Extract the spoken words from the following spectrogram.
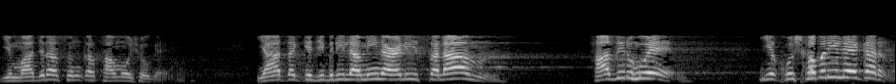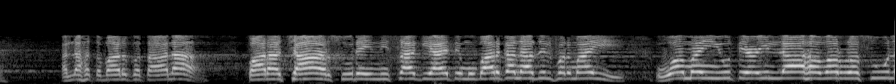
یہ ماجرا سن کر خاموش ہو گئے یہاں تک کہ جبریل امین علی السلام حاضر ہوئے، یہ خوشخبری لے کر اللہ تبارک و تعالی پارا چار سورہ نساء کی آیت مبارکہ نازل فرمائی، ومن يطع الله والرسول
